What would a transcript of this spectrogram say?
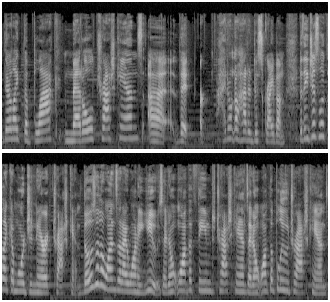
they're like the black metal trash cans uh, that are I don't know how to describe them, but they just look like a more generic trash can. Those are the ones that I want to use. I don't want the themed trash cans. I don't want the blue trash cans.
